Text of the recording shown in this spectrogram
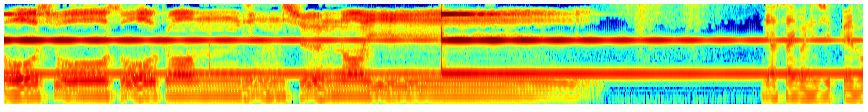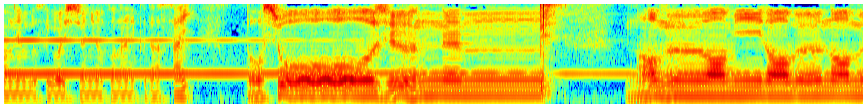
老少相関人種内では最後に十平の念仏ご一緒にお唱えください。土生十年。ナムアミダブナム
